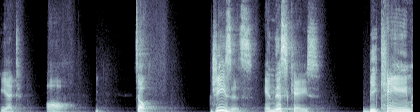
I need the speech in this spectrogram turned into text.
it all. So, Jesus, in this case, became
